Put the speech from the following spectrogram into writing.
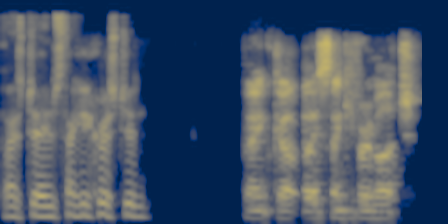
Thanks, James. Thank you, Christian. Thanks, guys. Thank you very much.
